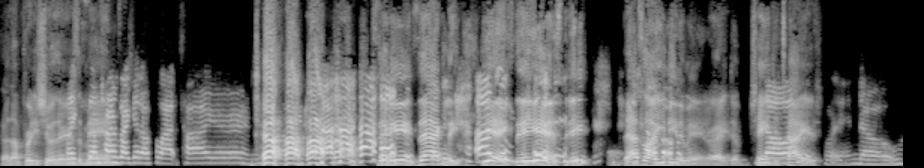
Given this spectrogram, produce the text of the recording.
Because I'm pretty sure there is Like a man. sometimes I get a flat tire and you know, like- see, exactly. Yes, see, yes, see? That's why you need a man, right? To change No, your tires. No.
